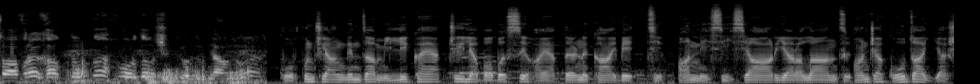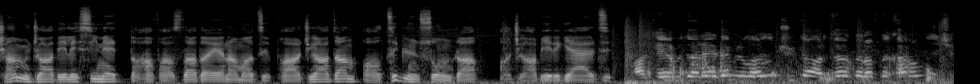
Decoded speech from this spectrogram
Safra kalktığımda orada ışık gördüm yangına. Korkunç yangında milli kayakçıyla babası hayatlarını kaybetti. Annesi ise ağır yaralandı. Ancak o da yaşam mücadelesine daha fazla dayanamadı. Faciadan 6 gün sonra acı haberi geldi. Arkaya müdahale edemiyorlardı çünkü arka tarafta kar olduğu için.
